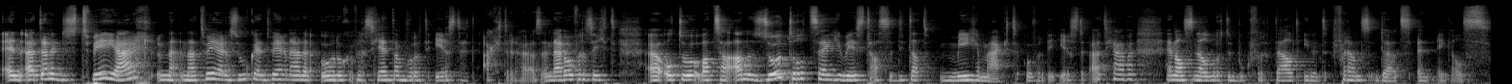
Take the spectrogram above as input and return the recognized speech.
en uiteindelijk dus twee jaar, na, twee jaar zoeken en twee jaar na de oorlog, verschijnt dan voor het eerst het achterhuis. En daarover zegt eh, Otto, wat zou Anne zo trots zijn geweest als ze dit had meegemaakt over de eerste uitgave. En al snel wordt het boek vertaald in het Frans, Duits en Engels.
